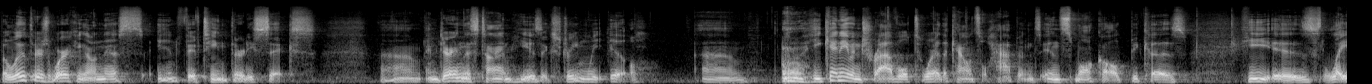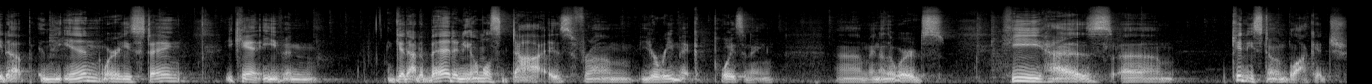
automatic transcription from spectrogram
But Luther's working on this in 1536. Um, and during this time, he is extremely ill. Um, he can't even travel to where the council happens in Smalcald because he is laid up in the inn where he's staying. He can't even get out of bed and he almost dies from uremic poisoning. Um, in other words, he has um, kidney stone blockage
